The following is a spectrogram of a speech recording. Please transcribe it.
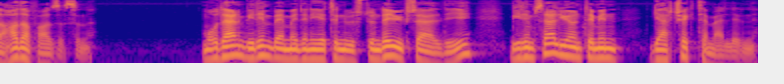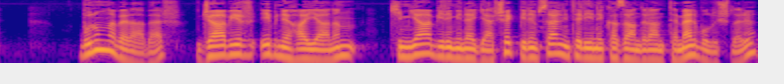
daha da fazlasını. Modern bilim ve medeniyetin üstünde yükseldiği bilimsel yöntemin gerçek temellerini. Bununla beraber Cabir İbni Hayya'nın kimya bilimine gerçek bilimsel niteliğini kazandıran temel buluşları,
